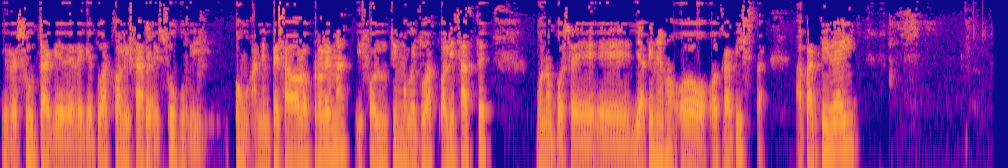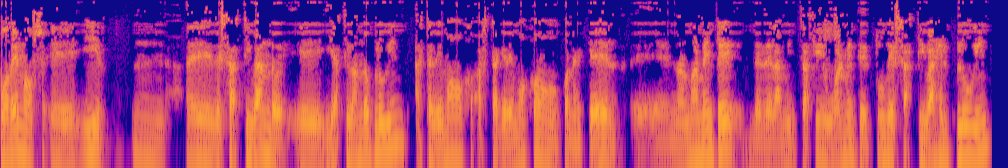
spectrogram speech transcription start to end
y resulta que desde que tú actualizaste Sucuri, han empezado los problemas y fue el último que tú actualizaste, bueno, pues eh, eh, ya tienes otra pista. A partir de ahí, podemos ir Mm, eh, desactivando eh, y activando plugin hasta, demos, hasta que demos con, con el que él. Eh, normalmente, desde la administración igualmente, tú desactivas el plugin,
